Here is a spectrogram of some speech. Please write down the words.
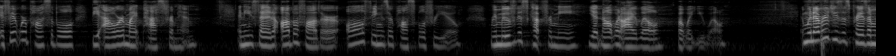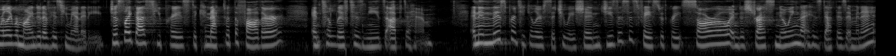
if it were possible, the hour might pass from him. And he said, Abba, Father, all things are possible for you. Remove this cup from me, yet not what I will, but what you will. And whenever Jesus prays, I'm really reminded of his humanity. Just like us, he prays to connect with the Father and to lift his needs up to him. And in this particular situation, Jesus is faced with great sorrow and distress, knowing that his death is imminent,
